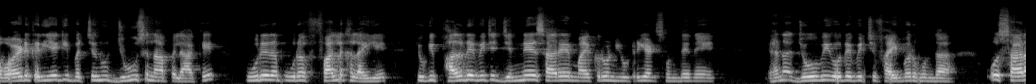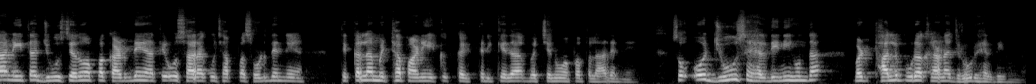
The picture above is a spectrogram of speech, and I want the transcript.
ਅਵੋਇਡ ਕਰੀਏ ਕਿ ਬੱਚੇ ਨੂੰ ਜੂਸ ਨਾ ਪਿਲਾ ਕੇ ਪੂਰੇ ਦਾ ਪੂਰਾ ਫਲ ਖਿਲਾਈਏ, ਕਿਉਂਕਿ ਫਲ ਦੇ ਵਿੱਚ ਜਿੰਨੇ ਸਾਰੇ ਮਾਈਕਰੋ ਨਿਊਟ੍ਰੀਐਂਟਸ ਹੁੰਦੇ ਨੇ, ਹੈਨਾ, ਜੋ ਵੀ ਉਹਦੇ ਵਿੱਚ ਫਾਈਬਰ ਹੁੰਦਾ, ਉਹ ਸਾਰਾ ਨਹੀਂ ਤਾਂ ਜੂਸ ਜਦੋਂ ਆਪਾਂ ਕੱਢਦੇ ਆ ਤੇ ਉਹ ਸਾਰਾ ਕੁਝ ਆਪਾਂ ਸੁੱਟ ਦਿੰਨੇ ਆ ਤੇ ਕੱਲਾ ਮਿੱਠਾ ਪਾਣੀ ਇੱਕ ਕ- ਤਰੀਕੇ ਦਾ ਬੱਚੇ ਨੂੰ ਆਪਾਂ ਪਿਲਾ ਦਿੰਨੇ ਆ ਸੋ ਉਹ ਜੂਸ ਹੈਲਦੀ ਨਹੀਂ ਹੁੰਦਾ ਬਟ ਫਲ ਪੂਰਾ ਖਿਲਾਣਾ ਜ਼ਰੂਰ ਹੈਲਦੀ ਹੁੰਦਾ।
